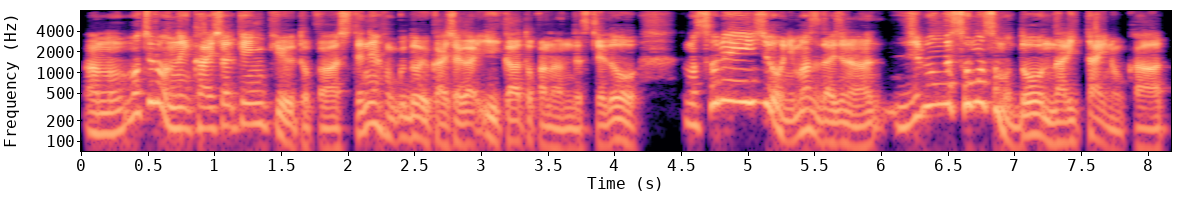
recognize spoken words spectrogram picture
あの、もちろんね、会社研究とかしてね、どういう会社がいいかとかなんですけど、まあ、それ以上にまず大事なのは、自分がそもそもどうなりたいのか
